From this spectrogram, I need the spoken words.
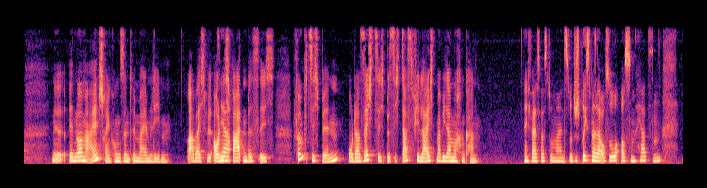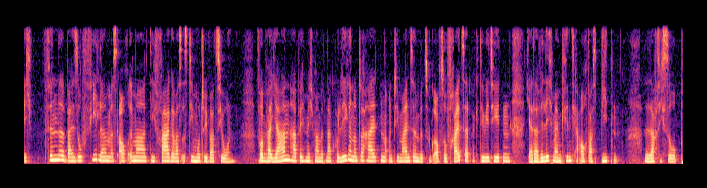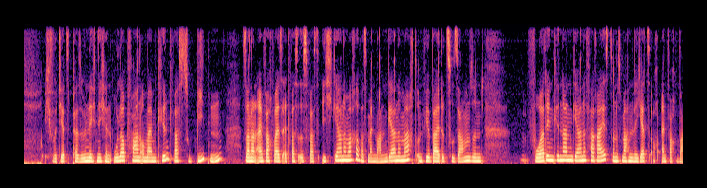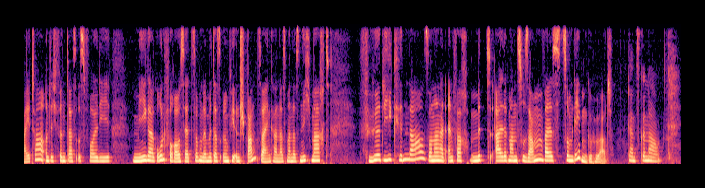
eine enorme Einschränkung sind in meinem Leben. Aber ich will auch nicht ja. warten, bis ich 50 bin oder 60, bis ich das vielleicht mal wieder machen kann. Ich weiß, was du meinst. Und du sprichst mir da auch so aus dem Herzen. Ich finde, bei so vielem ist auch immer die Frage, was ist die Motivation? Vor ein paar mhm. Jahren habe ich mich mal mit einer Kollegin unterhalten und die meinte in Bezug auf so Freizeitaktivitäten, ja, da will ich meinem Kind ja auch was bieten. Und da dachte ich so, pff, ich würde jetzt persönlich nicht in Urlaub fahren, um meinem Kind was zu bieten, sondern einfach, weil es etwas ist, was ich gerne mache, was mein Mann gerne macht und wir beide zusammen sind vor den Kindern gerne verreist und das machen wir jetzt auch einfach weiter und ich finde, das ist voll die mega Grundvoraussetzung, damit das irgendwie entspannt sein kann, dass man das nicht macht für die Kinder, sondern halt einfach mit allem Mann zusammen, weil es zum Leben gehört. Ganz genau.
